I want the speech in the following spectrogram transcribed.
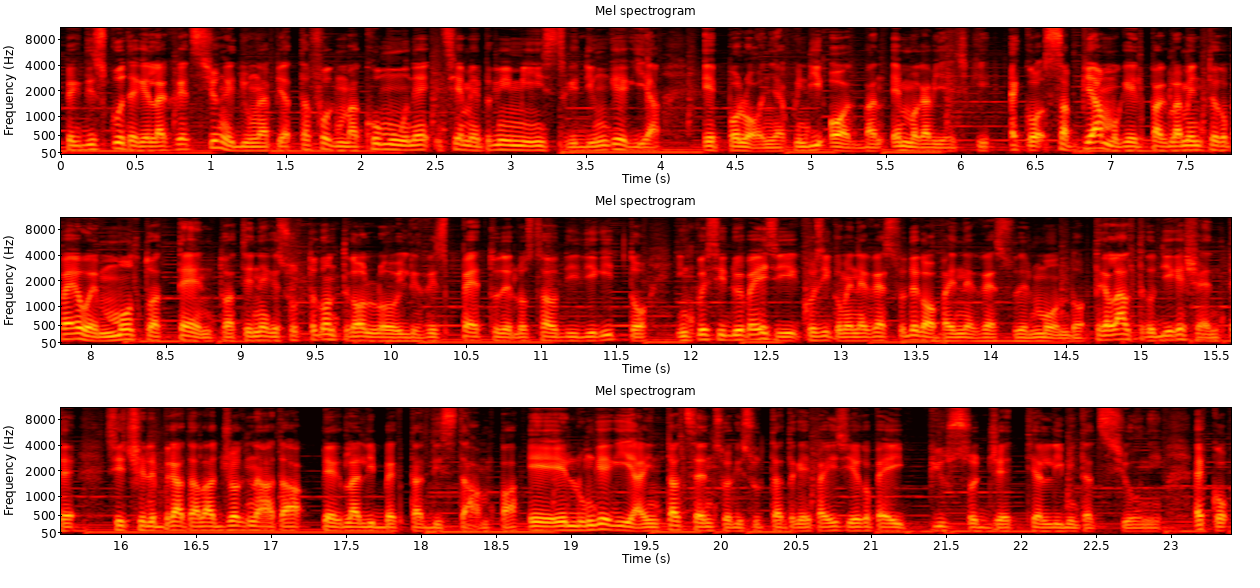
per discutere la creazione di una piattaforma comune insieme ai primi ministri di Ungheria e Polonia, quindi Orban e Morawiecki. Ecco, sappiamo che il Parlamento europeo è molto attento a tenere sotto controllo il rispetto dello Stato di diritto in questi due paesi, così come nel resto d'Europa e nel resto del mondo. Tra l'altro di recente si è celebrata la giornata per la libertà di stampa e l'Ungheria in tal senso risulta tra i paesi paesi europei più soggetti a limitazioni. Ecco,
